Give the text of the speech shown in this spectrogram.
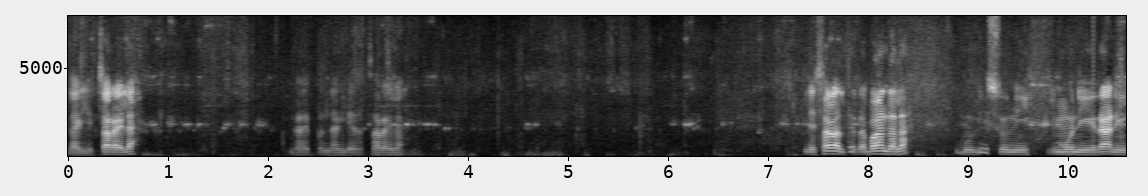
लागली चरायला. गाय पण लागली आता चरायला. ले सळाल त्याचा बांधाला. मुनी सोनी मोनी राणी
